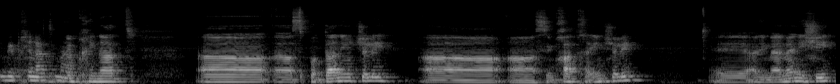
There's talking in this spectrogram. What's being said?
מבחינת מה? מבחינת הספונטניות שלי, השמחת חיים שלי. אה, אני מאמן אישי,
